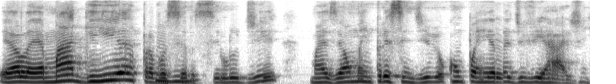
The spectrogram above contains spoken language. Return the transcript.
Ela é magia para você uhum. se iludir, mas é uma imprescindível companheira de viagem.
